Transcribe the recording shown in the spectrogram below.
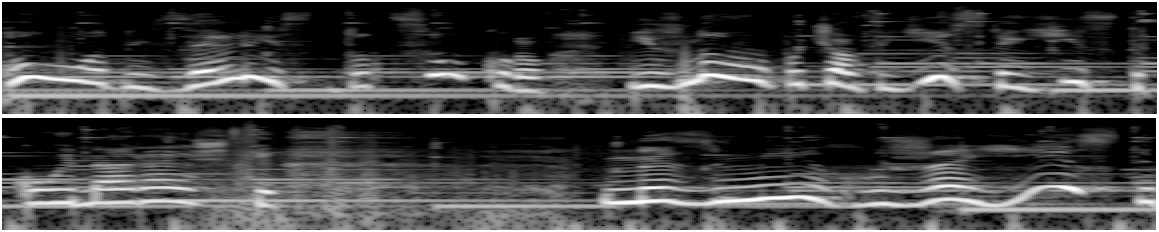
голодний, заліз до цукру і знову почав їсти, їсти, коли нарешті не зміг вже їсти,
